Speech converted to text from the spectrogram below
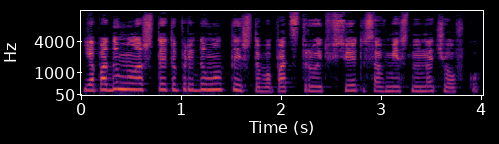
Я подумала, что это придумал ты, чтобы подстроить всю эту совместную ночевку.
